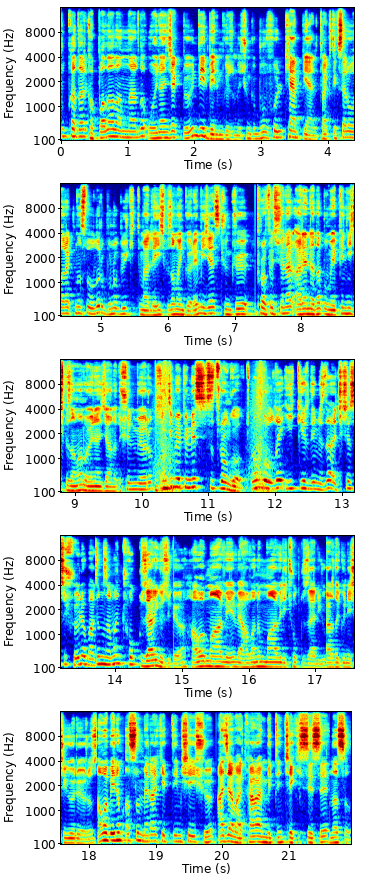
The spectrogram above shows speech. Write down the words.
bu kadar kapalı alanlarda oynanacak bir oyun değil benim gözümde. Çünkü bu full camp yani. Taktiksel olarak nasıl olur bunu büyük ihtimalle hiçbir zaman göremeyeceğiz. Çünkü profesyonel arenada bu map'in hiçbir zaman oynanacağını düşünmüyorum. İkinci map'imiz Stronghold. Stronghold'a ilk girdiğimizde açıkçası şöyle baktığım zaman çok güzel gözüküyor. Hava mavi ve havanın maviliği çok güzel. Yukarıda güneşi görüyoruz. Ama benim asıl merak ettiğim şey şu. Acaba Karambit'in çekiş sesi nasıl?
